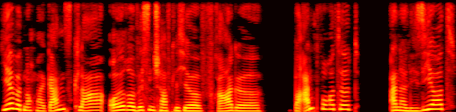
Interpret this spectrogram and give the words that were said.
Hier wird nochmal ganz klar eure wissenschaftliche Frage beantwortet, analysiert.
